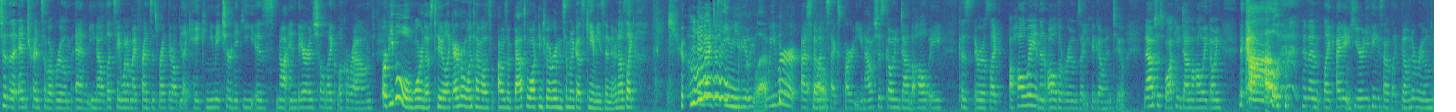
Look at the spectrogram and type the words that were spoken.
to the entrance of a room and, you know, let's say one of my friends is right there. I'll be like, hey, can you make sure Niki is not in there? And she'll like look around. Or people will warn us too. Like I remember one time I was, I was about to walk into a room and someone goes, Cami's in there. And I was like, thank you and I just immediately left. We were at so. one sex party and I was just going down the hallway because there was like a hallway and then all the rooms that you could go into. And I was just walking down the hallway going, Nicole! and then like I didn't hear anything, so I would like go in a room.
